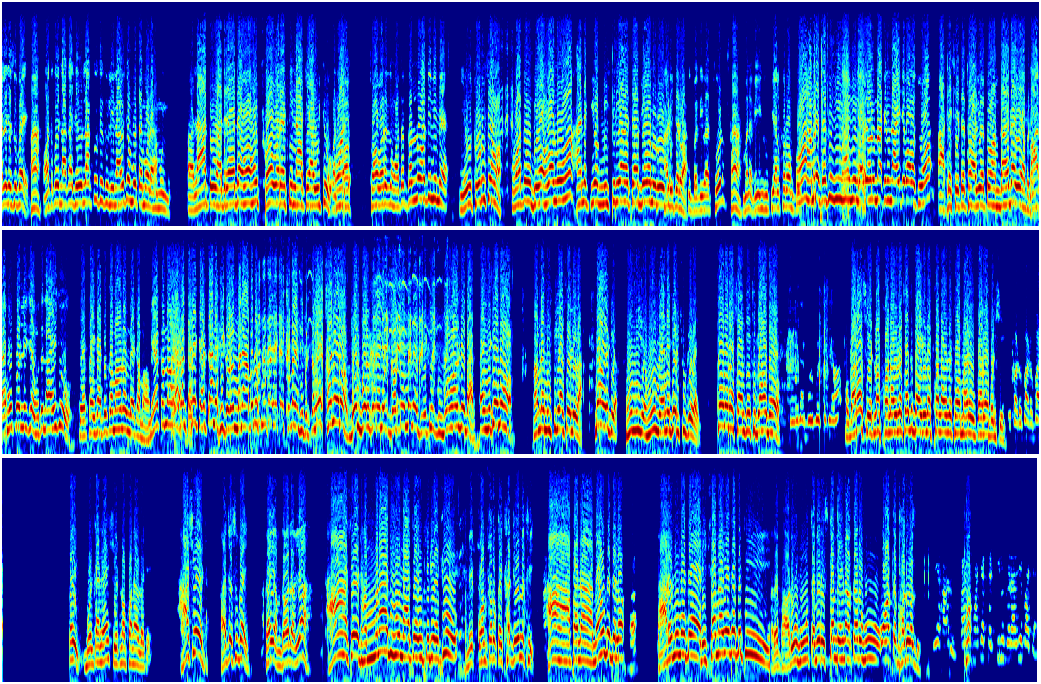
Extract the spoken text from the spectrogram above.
એટલે જસુ ભાઈ. હા. તો કોઈ નાકા જેવું લાગતું હતું તું લઈને આવજો મોટા મોટા હમું અલા તું વાદરે વાદરે હું છ વર્ષથી નાકે આવું છું. છ- વર્ષ હું તો ગલ્લો હતી ની મેં. એવું થોડું છે હું હું તો બેહવાનું અને કયો મિસ્ત્રી આવે ત્યાં જવાનું રોકડી કરવા. બધી વાત છોડ. હા. મને વીસ રૂપિયા ખરો હમણાં કશું વીસ નહીં નાખીને નાહી જવાનો છું આટલે સીટે તો આવ્યો તો અમદાવાદ આવી આપણે. મારે શું પડલી છે? હું તો નાહી છું. તે પૈસા તું કમાવનો મેં કમાવ મેં કમાવા પણ તમે ચર્ચા નથી કરો. મને આ બધું શું થાય કઈ ખબર નથી પડતી. તમે ખબર રહો. બોલ બોલ કરે ને. ગરતો મને જેટી ગુમાવવા દે બાર અહીં હમણાં મિસ્ત્રી આવશે લેવા. બહુ હેઠ્યો હું હું મેનેજર છું કેવાય બરોબર શાંતિથી બેહો બેહો. ચૂકી શેઠ નો ફોન આવેલો છે કે બાયડી નો ફોન આવેલો છે મારે ઉપાડવા પડશે. ઉપાડ ઉપાડ ઉપાડ. કઈ બોલતા નહીં શેઠ નો ફોન આવેલો છે. હા શેઠ. હા જસુભાઈ. કઈ અમદાવાદ આવ્યા? હા શેઠ હમણાં જ હું નાકે ઉતર્યો છું. મેં કોમ કરો કઈ થા નથી? હા હા પણ મેં શું કીધેલો? ભાડું નું મેં રિક્ષામાં આવ્યા કે પછી? અરે ભાડું હું તમે રિક્ષા બેહીને આવતા હું હું ભાડું આલ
